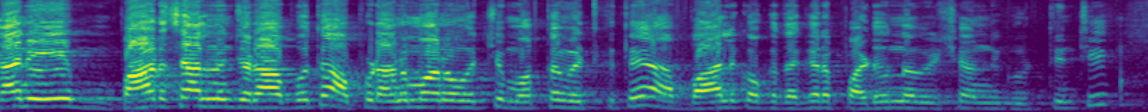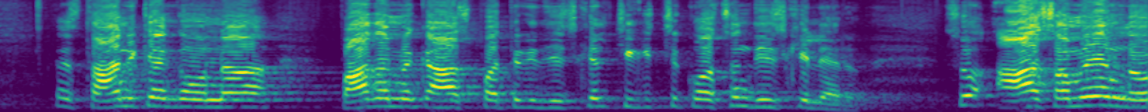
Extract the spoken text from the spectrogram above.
కానీ పాఠశాల నుంచి రాకపోతే అప్పుడు అనుమానం వచ్చి మొత్తం వెతికితే ఆ బాలిక ఒక దగ్గర పడి ఉన్న విషయాన్ని గుర్తించి స్థానికంగా ఉన్న ప్రాథమిక ఆసుపత్రికి తీసుకెళ్ళి చికిత్స కోసం తీసుకెళ్ళారు. సో ఆ సమయంలో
